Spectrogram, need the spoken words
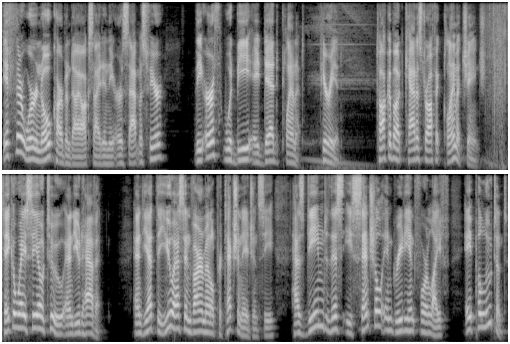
If there were no carbon dioxide in the Earth's atmosphere, the Earth would be a dead planet, period. Talk about catastrophic climate change. Take away CO2 and you'd have it. And yet, the U.S. Environmental Protection Agency has deemed this essential ingredient for life a pollutant.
